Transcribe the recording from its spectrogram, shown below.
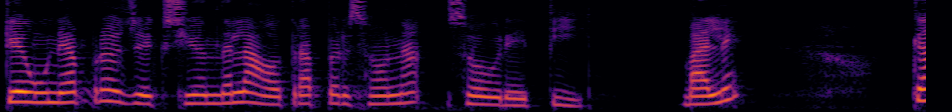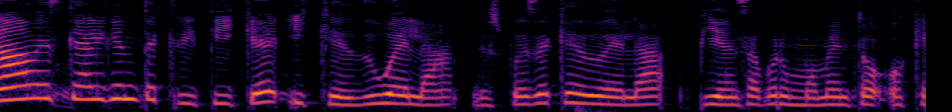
que una proyección de la otra persona sobre ti, ¿vale? Cada vez que alguien te critique y que duela, después de que duela, piensa por un momento, ok,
